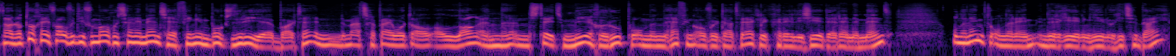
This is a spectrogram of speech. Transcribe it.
Nou, dan toch even over die vermogensrendementsheffing in box 3, eh, Bart. De maatschappij wordt al, al lang en, en, steeds meer geroepen om een heffing over daadwerkelijk gerealiseerde rendement. Onderneemt de, de regering hier nog iets bij?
